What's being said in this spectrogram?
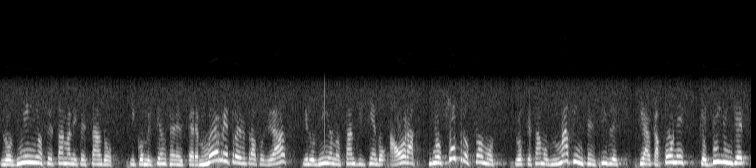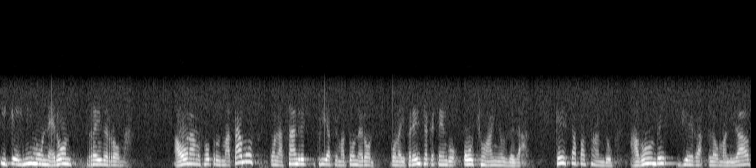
los niños se están manifestando y convirtiéndose en el termómetro de nuestra sociedad y los niños nos están diciendo ahora nosotros somos los que estamos más insensibles que Al Capone, que Dillinger y que el mismo Nerón, rey de Roma. Ahora nosotros matamos con la sangre fría que mató Nerón, con la diferencia que tengo ocho años de edad. ¿Qué está pasando? ¿A dónde llega la humanidad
